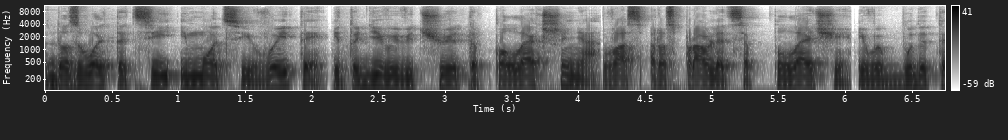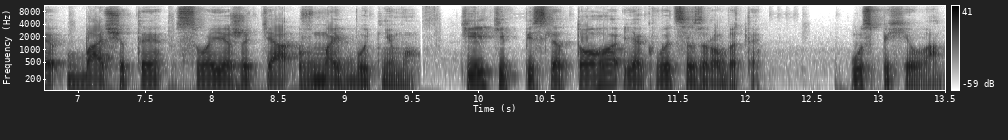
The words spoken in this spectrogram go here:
Дозвольте цій емоції вийти, і тоді ви відчуєте полегшення, у вас розправляться плечі, і ви будете бачити своє життя в майбутньому тільки після того, як ви це зробите. Успіхів вам!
